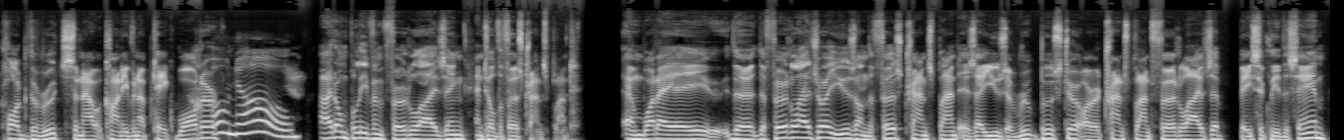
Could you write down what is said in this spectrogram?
clog the roots. So now it can't even uptake water. Oh, no. I don't believe in fertilizing until the first transplant. And what I the the fertilizer I use on the first transplant is I use a root booster or a transplant fertilizer, basically the same.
